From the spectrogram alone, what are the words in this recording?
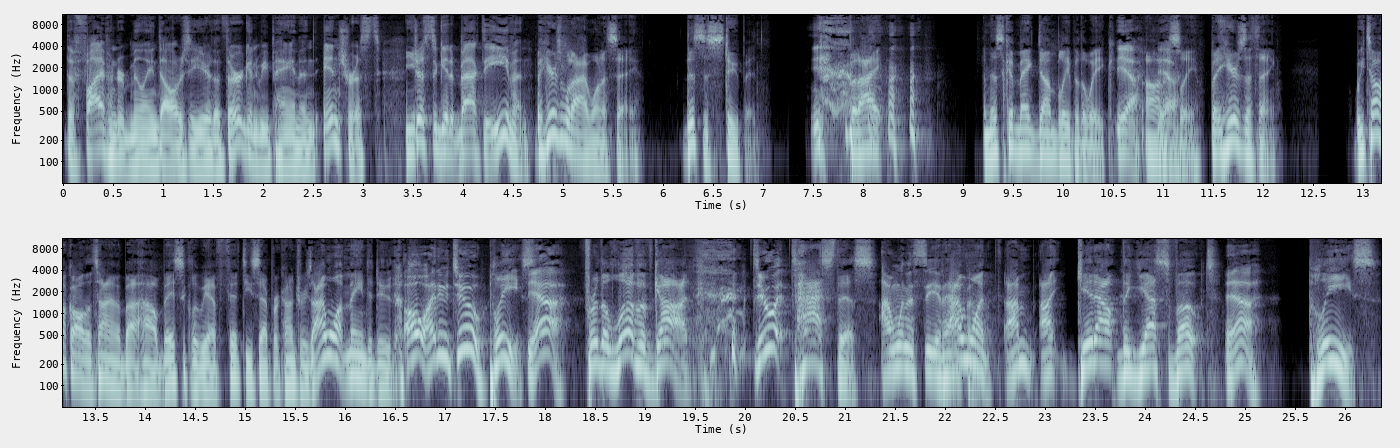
the $500 million a year that they're going to be paying in interest just to get it back to even. But here's what I want to say. This is stupid. Yeah. but I, and this could make dumb bleep of the week. Yeah, Honestly. But here's the thing. We talk all the time about how basically we have 50 separate countries. I want Maine to do this. Oh, I do too. Please. Yeah. For the love of God, Do it. pass this. I want to see it happen. I want, I'm, I get out the yes vote. Yeah. Please.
